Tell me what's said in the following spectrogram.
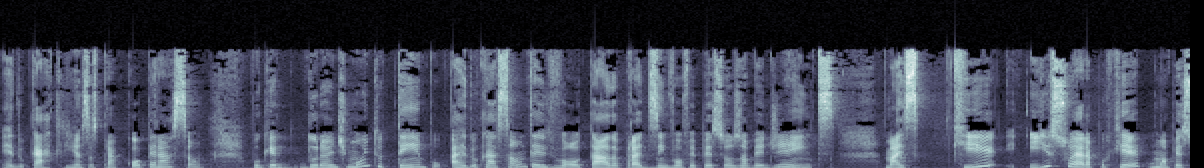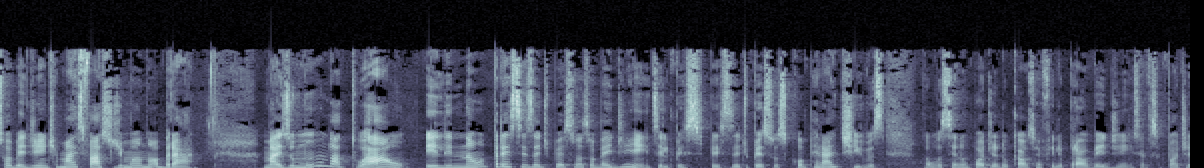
educar crianças para cooperação. Porque durante muito tempo a educação teve voltada para desenvolver pessoas obedientes, mas que isso era porque uma pessoa obediente é mais fácil de manobrar. Mas o mundo atual, ele não precisa de pessoas obedientes, ele precisa de pessoas cooperativas. Então você não pode educar o seu filho para obediência, você pode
